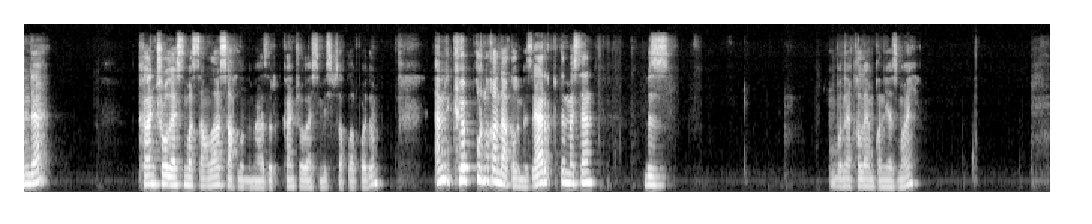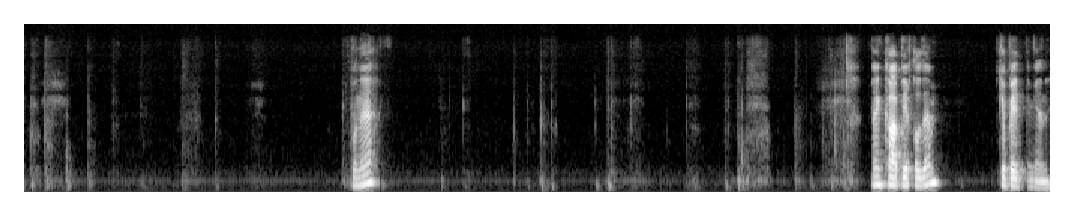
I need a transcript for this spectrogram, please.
endi control sni bossanglar saqlandim hozir control sni besib saqlab qo'ydim endi ko'p qurni qanday qilamiz har qitim masalan biz buni qalamqani yozmay buni men copy qildim ko'paytdim ya'ni.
